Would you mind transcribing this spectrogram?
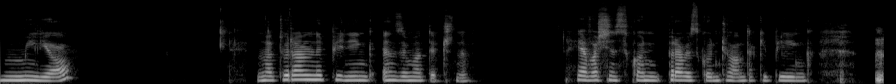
Mio. Naturalny peeling enzymatyczny. Ja właśnie skoń, prawie skończyłam taki peeling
